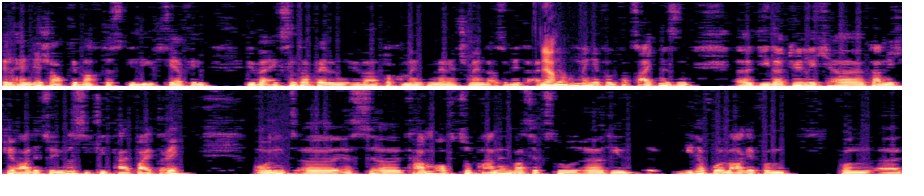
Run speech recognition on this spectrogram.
Viel händisch auch gemacht. Das lief sehr viel über Excel-Tabellen, über Dokumentenmanagement, also mit einer ja. Unmenge von Verzeichnissen, äh, die natürlich äh, dann nicht gerade zur Übersichtlichkeit beiträgt. Und äh, es äh, kam oft zu Pannen, was jetzt so äh, die Wiedervorlage von, von äh,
